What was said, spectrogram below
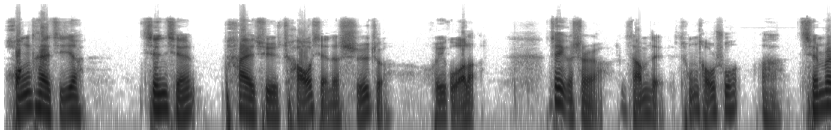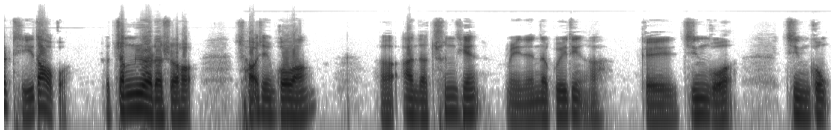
皇太极啊，先前派去朝鲜的使者回国了。这个事儿啊，咱们得从头说啊。前面提到过，说正月的时候，朝鲜国王，呃，按照春天。每年的规定啊，给金国进贡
